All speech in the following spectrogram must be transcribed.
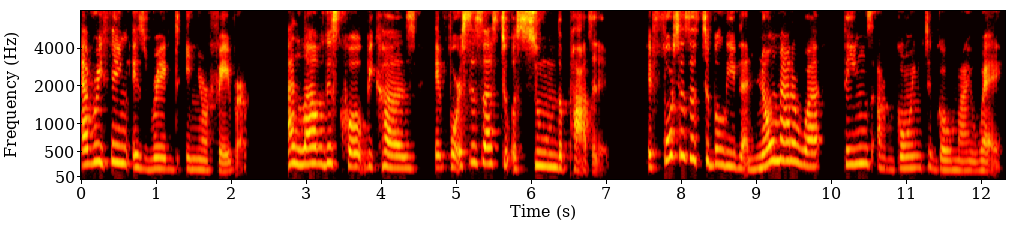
everything is rigged in your favor. I love this quote because it forces us to assume the positive. It forces us to believe that no matter what, things are going to go my way.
